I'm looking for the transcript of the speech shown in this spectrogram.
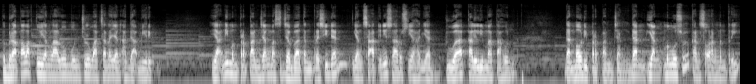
Beberapa waktu yang lalu muncul wacana yang agak mirip, yakni memperpanjang masa jabatan presiden yang saat ini seharusnya hanya dua kali lima tahun dan mau diperpanjang. Dan yang mengusulkan seorang menteri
